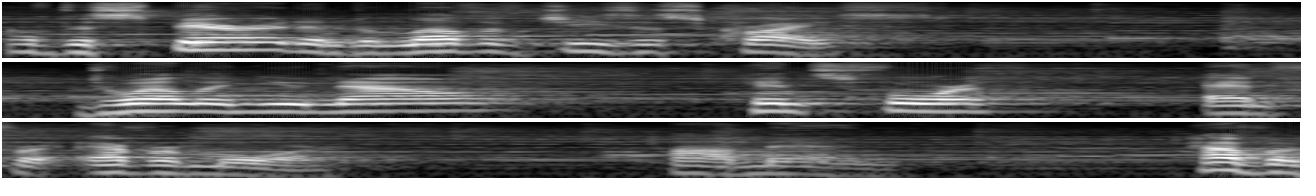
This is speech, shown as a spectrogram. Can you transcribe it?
of the Spirit, and the love of Jesus Christ dwell in you now, henceforth, and forevermore. Amen. Have a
